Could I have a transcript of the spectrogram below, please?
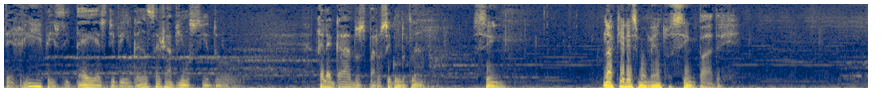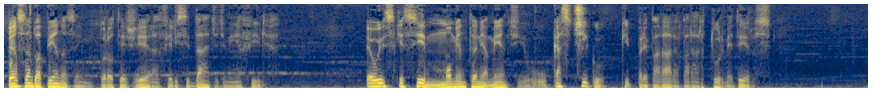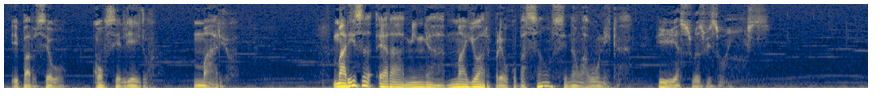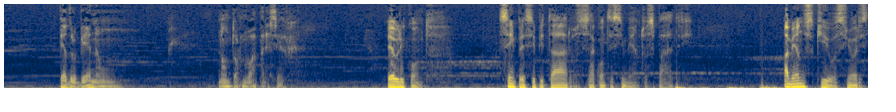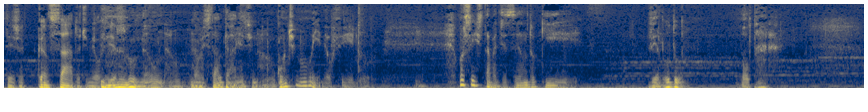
Terríveis ideias de vingança já haviam sido relegados para o segundo plano. Sim. Naqueles momentos, sim, padre. Pensando apenas em proteger a felicidade de minha filha, eu esqueci momentaneamente o castigo que preparara para Arthur Medeiros e para o seu conselheiro, Mário. Marisa era a minha maior preocupação, se não a única. E as suas visões? Pedro B não. não tornou a aparecer. Eu lhe conto, sem precipitar os acontecimentos, padre. A menos que o senhor esteja cansado de me ouvir. Não, não, não. Não está, Absolutamente não. Continue, meu filho. Você estava dizendo que Veludo voltara,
